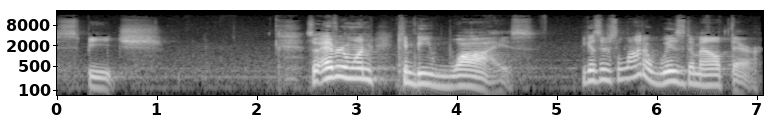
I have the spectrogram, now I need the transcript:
speech. So everyone can be wise because there's a lot of wisdom out there.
